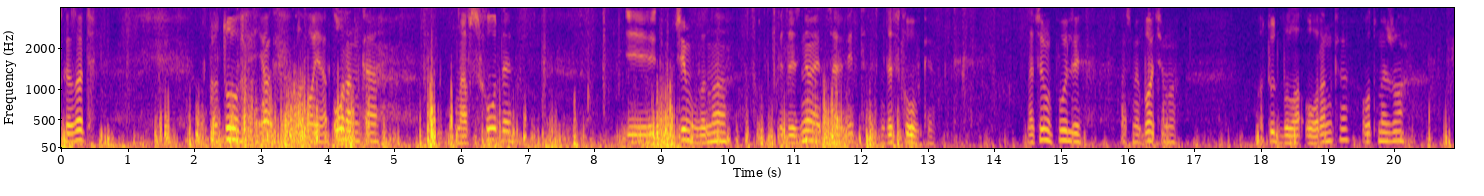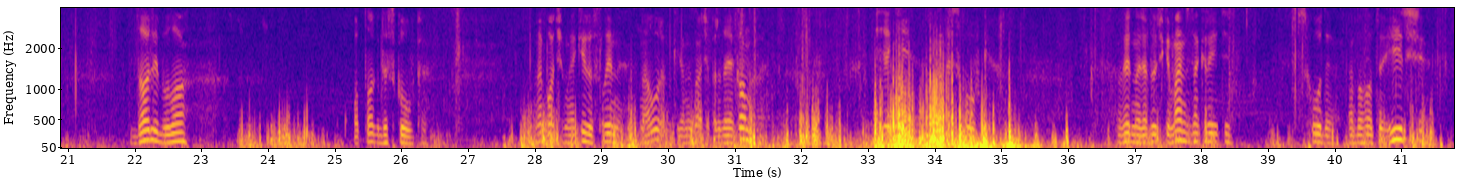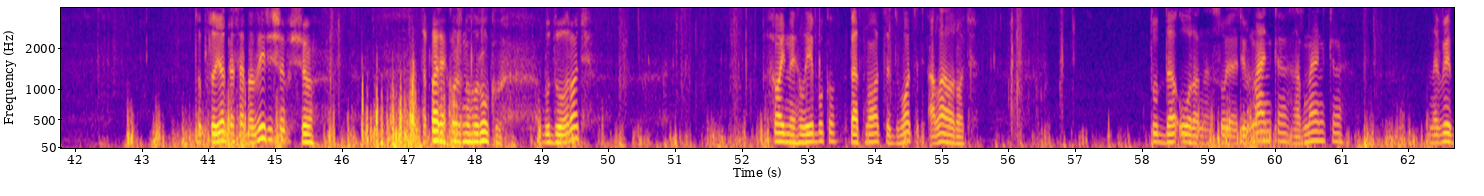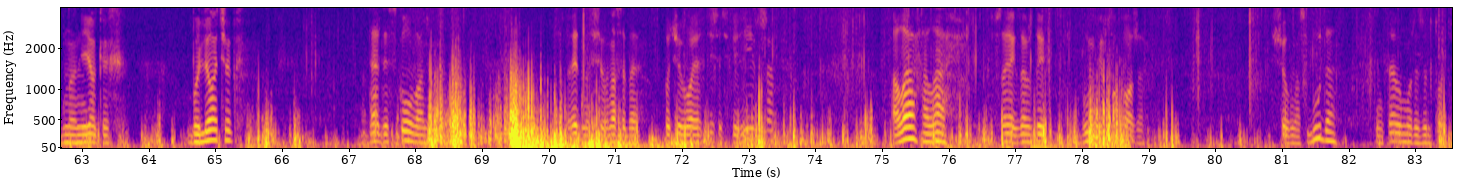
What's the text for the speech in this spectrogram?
розказати про те, як впливає оранка на всходи і чим вона відрізняється від дисковки. На цьому полі ось ми бачимо, отут була оранка, от межа. Далі була отак дисковка. Ми бачимо, які рослини на оранки, я не знаю, чи передає камера, і які на дисковки. Видно, рядочки менш закриті, сходи набагато гірші. Тобто я для себе вирішив, що тепер я кожного року буду орати. Хай не глибоко, 15-20, але орать. Тут де орана соя рівненька, гарненька, не видно ніяких болячок, де дискована. Видно, що вона себе почуває трішечки гірше. Але, але, все як завжди, бункер покаже, що в нас буде в кінцевому результаті.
